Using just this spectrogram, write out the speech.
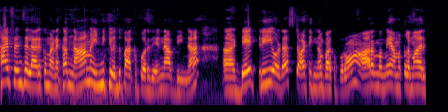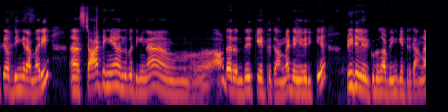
ஹாய் ஃப்ரெண்ட்ஸ் எல்லாருக்கும் வணக்கம். நாம இன்னைக்கு வந்து பார்க்க போறது என்ன அப்படின்னா டே த்ரீயோட ஸ்டார்டிங் தான் பார்க்க போறோம். ஆரம்பமே அமக்கலமா இருக்கு அப்படிங்கிற மாதிரி ஸ்டார்டிங்கே வந்து பார்த்தீங்கன்னா ஆர்டர் வந்து கேட்டிருக்காங்க டெலிவரிக்கு ஃப்ரீ டெலிவரி கொடுங்க அப்படின்னு கேட்டிருக்காங்க.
